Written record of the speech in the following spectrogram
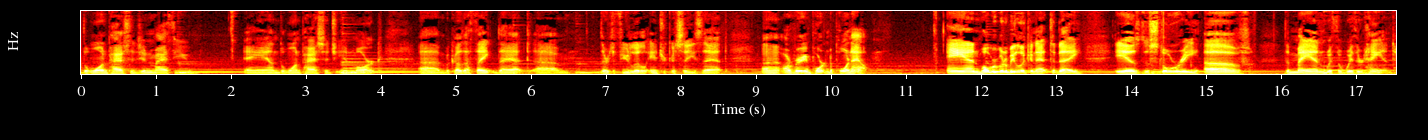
the one passage in Matthew and the one passage in Mark, uh, because I think that um, there's a few little intricacies that uh, are very important to point out. And what we're going to be looking at today is the story of the man with the withered hand.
